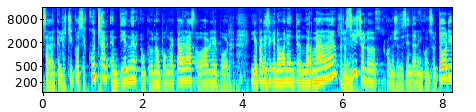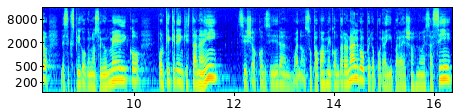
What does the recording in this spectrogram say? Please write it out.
saber que los chicos escuchan, entienden, aunque uno ponga caras o hable por, le parece que no van a entender nada, pero Sí. sí, yo los, cuando ellos se sientan en el consultorio, les explico que no soy un médico, por qué creen que están ahí, si ellos consideran, bueno, sus papás me contaron algo, pero por ahí para ellos no es así,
